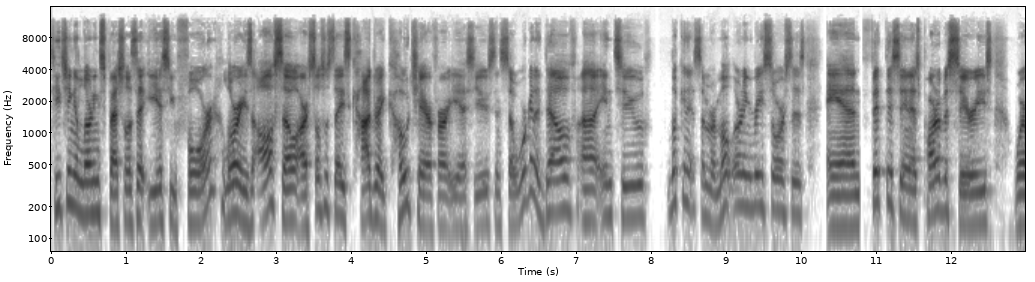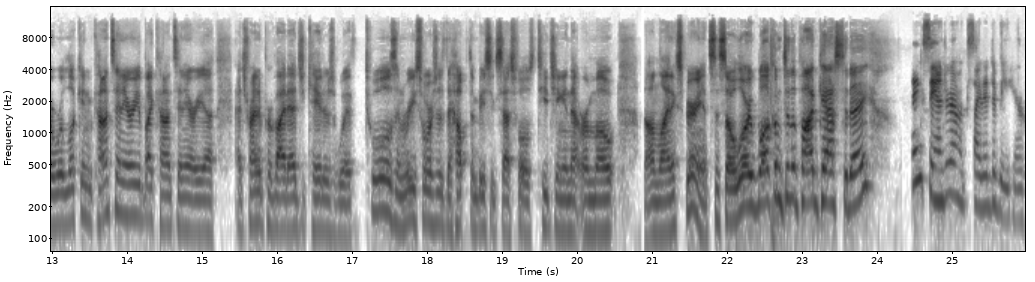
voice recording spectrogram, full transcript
teaching and learning specialist at ESU 4. Lori is also our social studies cadre co chair for our ESUs. And so we're going to delve uh, into looking at some remote learning resources and fit this in as part of a series where we're looking content area by content area at trying to provide educators with tools and resources to help them be successful teaching in that remote online experience. And so, Lori, welcome to the podcast today. Thanks, Andrew. I'm excited to be here.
